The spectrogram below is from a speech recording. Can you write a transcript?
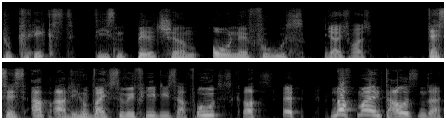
Du kriegst diesen Bildschirm ohne Fuß. Ja, ich weiß. Das ist abartig. Und weißt du, wie viel dieser Fuß kostet? Nochmal ein Tausender.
